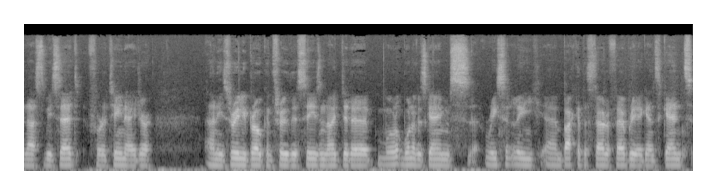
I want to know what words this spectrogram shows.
it has to be said, for a teenager, and he's really broken through this season. I did a one of his games recently, um, back at the start of February against Ghent.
